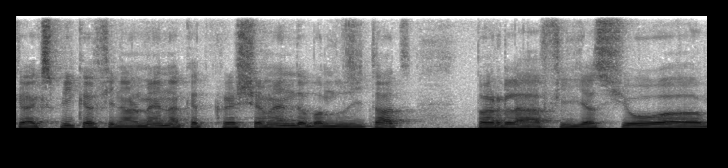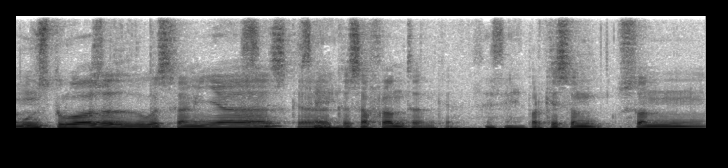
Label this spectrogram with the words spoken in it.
que explica finalment aquest creixement de bandositat per la filiació eh, monstruosa de dues famílies que, Sí. que s'afronten. Sí, sí. perquè són, són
